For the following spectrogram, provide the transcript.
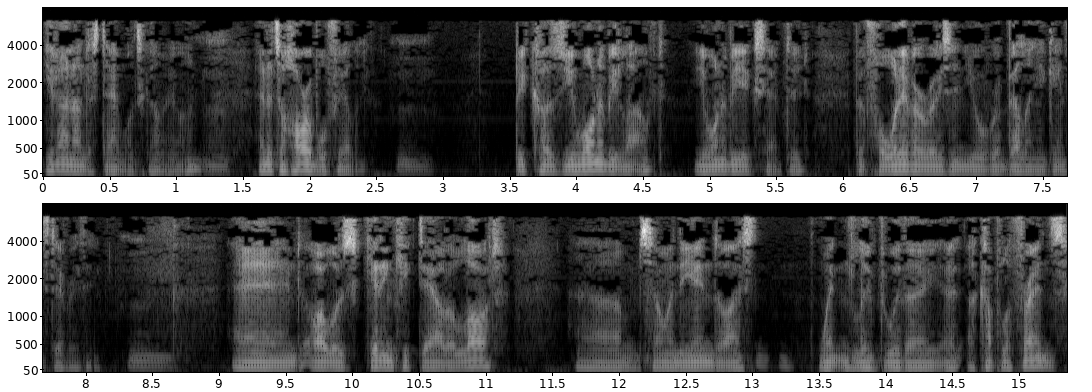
you don't understand what's going on. And it's a horrible feeling. Because you want to be loved, you want to be accepted, but for whatever reason, you're rebelling against everything. And I was getting kicked out a lot. Um, so in the end, I went and lived with a, a, couple of friends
